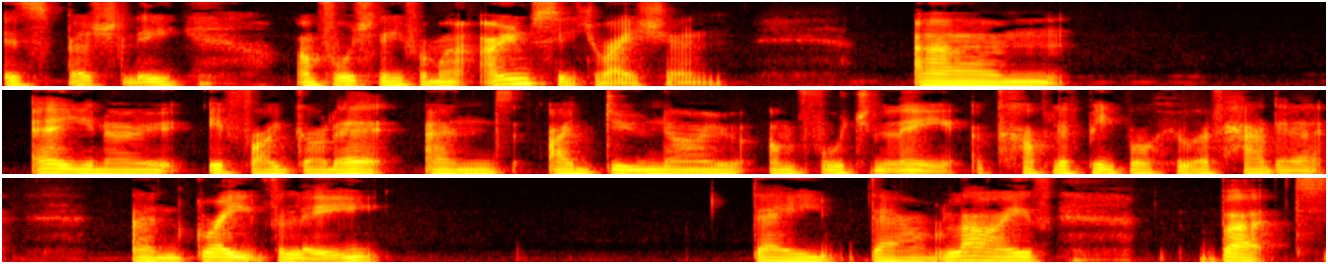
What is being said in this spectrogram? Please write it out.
especially unfortunately for my own situation. Um uh, you know, if I got it, and I do know, unfortunately, a couple of people who have had it, and gratefully, they they are live, but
